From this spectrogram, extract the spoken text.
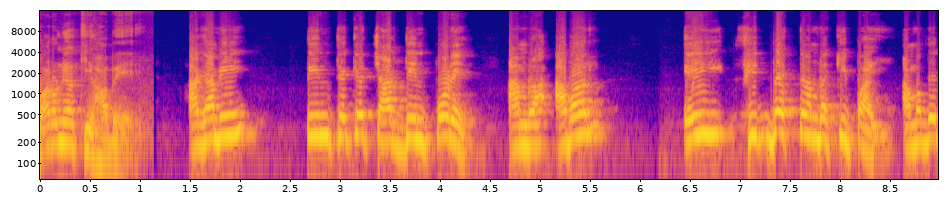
করণীয় কি হবে? আগামী তিন থেকে চার দিন পরে আমরা আবার এই ফিডব্যাকটা আমরা কি পাই? আমাদের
